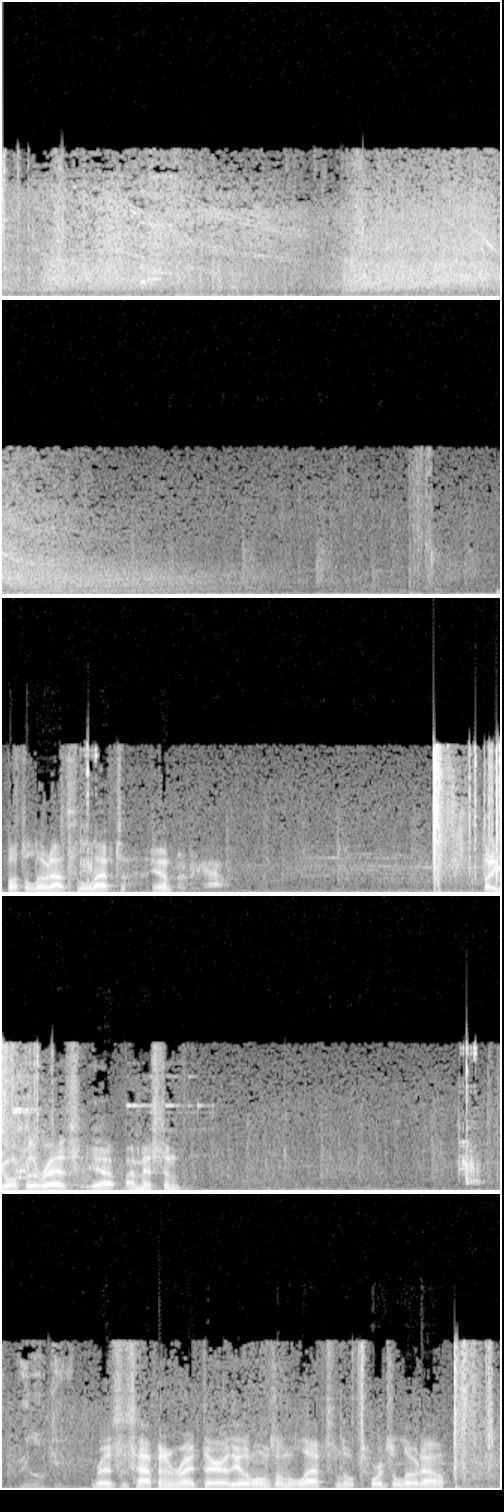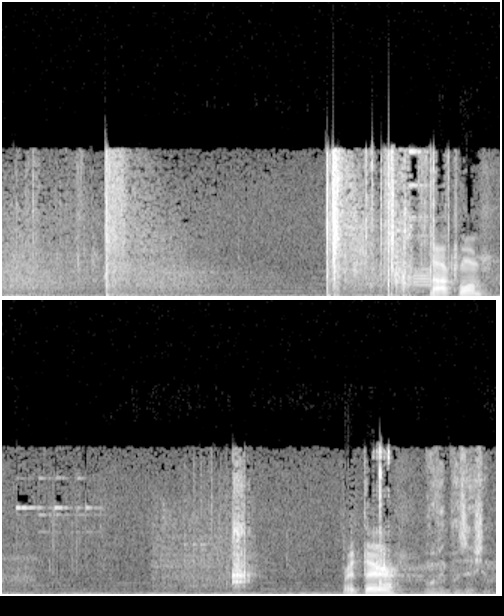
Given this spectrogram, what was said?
Bought the loadout to the left. Yep. Buddy going for the res. Yep, I missed him. Res is happening right there. The other one was on the left, towards the loadout. Knocked one. Right there. Moving position.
